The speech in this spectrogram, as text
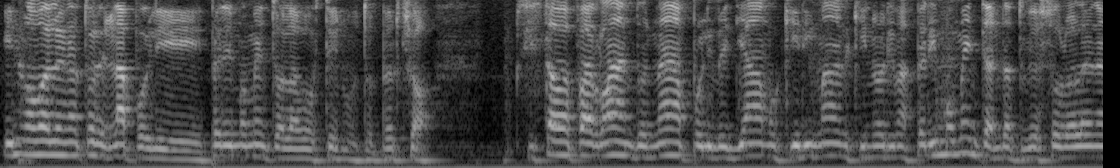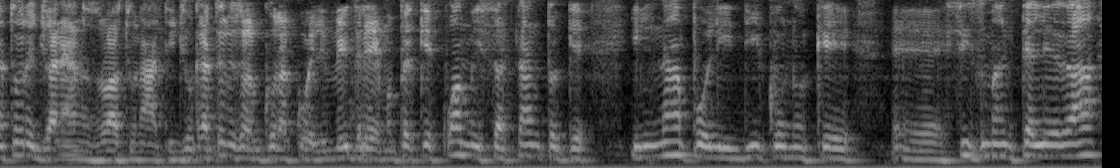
il nuovo allenatore del Napoli per il momento l'ha ottenuto, perciò si stava parlando Napoli, vediamo chi rimane, chi non rimane. Per il momento è andato via solo l'allenatore, già ne hanno trovato un altro. I giocatori sono ancora quelli, vedremo. Perché qua mi sa tanto che il Napoli dicono che eh, si smantellerà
